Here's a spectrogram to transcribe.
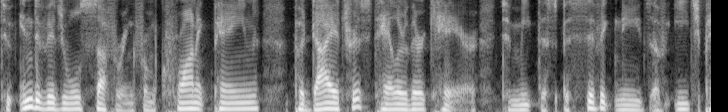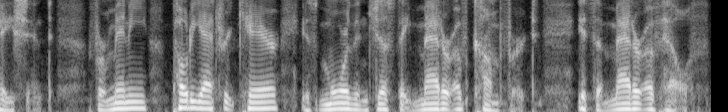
to individuals suffering from chronic pain, podiatrists tailor their care to meet the specific needs of each patient. For many, podiatric care is more than just a matter of comfort, it's a matter of health.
